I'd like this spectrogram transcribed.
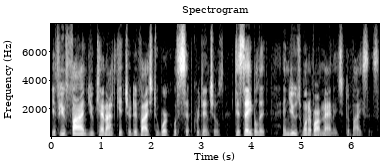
if you find you cannot get your device to work with SIP credentials, disable it and use one of our managed devices.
